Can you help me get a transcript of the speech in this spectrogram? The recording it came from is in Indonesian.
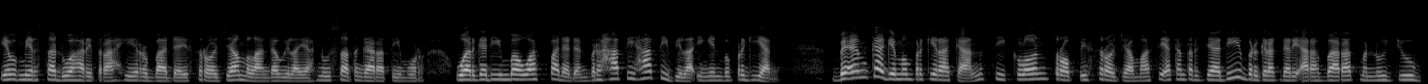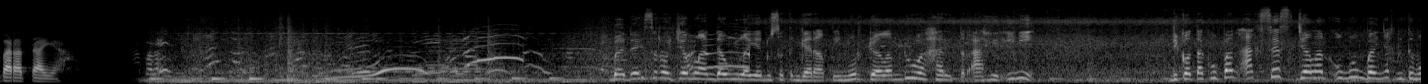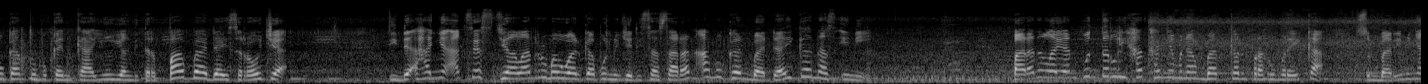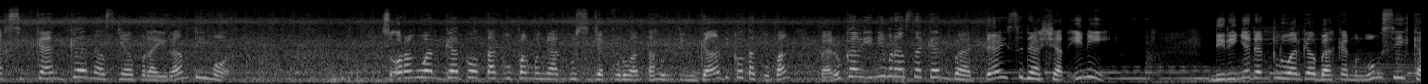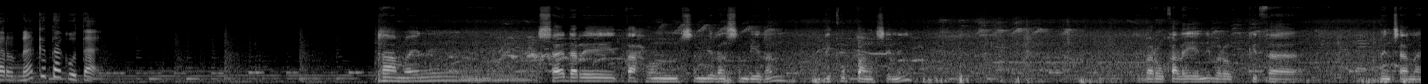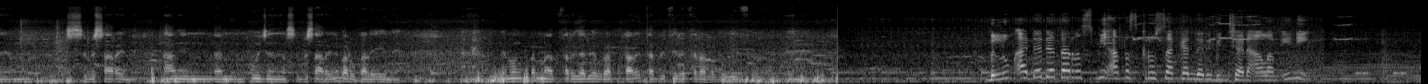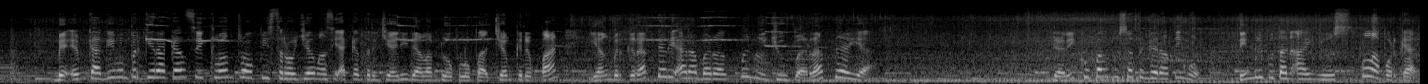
Ya pemirsa, dua hari terakhir badai seroja melanda wilayah Nusa Tenggara Timur. Warga diimbau waspada dan berhati-hati bila ingin bepergian. BMKG memperkirakan siklon tropis seroja masih akan terjadi bergerak dari arah barat menuju barat daya. Badai seroja melanda wilayah Nusa Tenggara Timur dalam dua hari terakhir ini. Di kota Kupang, akses jalan umum banyak ditemukan tumpukan kayu yang diterpa badai seroja. Tidak hanya akses jalan, rumah warga pun menjadi sasaran amukan badai ganas ini. Para nelayan pun terlihat hanya menambatkan perahu mereka, sembari menyaksikan ganasnya perairan timur. Seorang warga kota Kupang mengaku sejak puluhan tahun tinggal di kota Kupang, baru kali ini merasakan badai sedahsyat ini. Dirinya dan keluarga bahkan mengungsi karena ketakutan. Sama ini saya dari tahun 99 di Kupang sini. Baru kali ini baru kita bencana yang sebesar ini. Angin dan hujan yang sebesar ini baru kali ini. Memang pernah terjadi beberapa kali tapi tidak terlalu begitu ini. Belum ada data resmi atas kerusakan dari bencana alam ini. BMKG memperkirakan siklon tropis Seroja masih akan terjadi dalam 24 jam ke depan yang bergerak dari arah barat menuju barat daya. Dari Kupang, Nusa Tenggara Timur, tim liputan iNews melaporkan.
